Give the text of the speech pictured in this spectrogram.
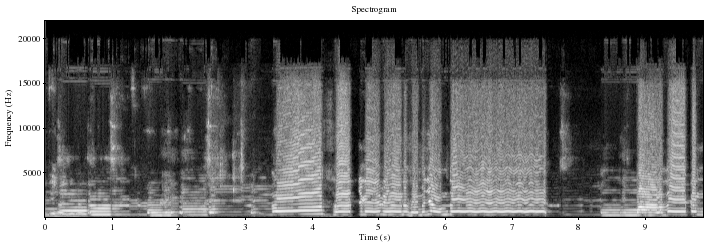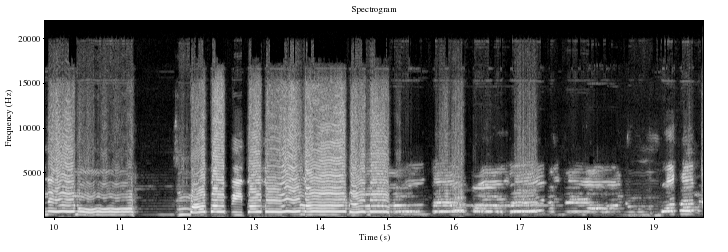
ਹਾਂਜੀ ਹਾਂਜੀ ਓ ਸੱਚ ਕੇ ਬਿਆਨ ਸਮਝਾਉਂਦੇ ਪਾਲਦੇ ਕੰਨਿਆਂ ਨੂੰ ਮਾਤਾ ਪਿਤਾ ਦੇ ਲਾਡਲ। ਮਾਤਾ ਪਿਤਾ ਦਾ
